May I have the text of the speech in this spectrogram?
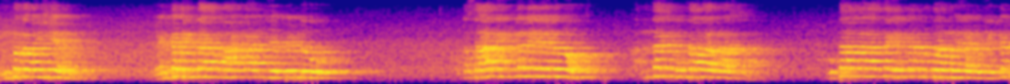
ఇంకొక విషయం వెంకట ఇందాక మాట్లాడి చెప్పిండు ఒకసారి ఇంట్లో నేను అందరికి ఉత్తరాలు రాసిన ఉత్తరాలు రాస్తే ఎక్కడ ఉత్తరం పోయాడు ఎక్కడ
